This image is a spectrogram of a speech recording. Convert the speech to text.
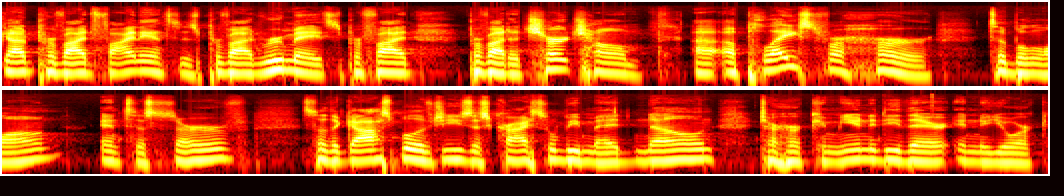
God, provide finances, provide roommates, provide, provide a church home, uh, a place for her to belong and to serve so the gospel of Jesus Christ will be made known to her community there in New York.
